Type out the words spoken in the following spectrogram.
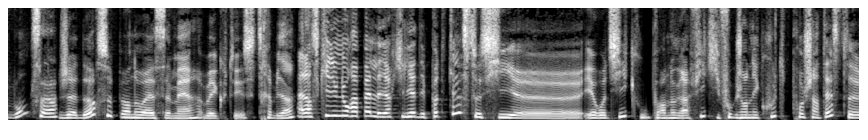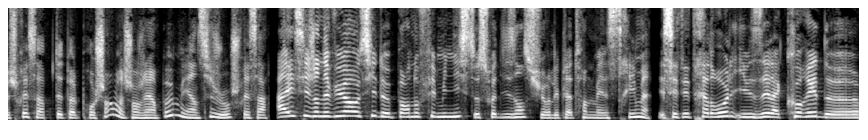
bon ça. J'adore ce porno ASMR. Bah écoutez, c'est très bien. Alors ce qui nous rappelle d'ailleurs qu'il y a des podcasts aussi euh, érotiques ou pornographiques. Il faut que j'en écoute. Prochain test, euh, je ferai ça. Peut-être pas le prochain, on va changer un peu, mais un de ces jours, je ferai ça. Ah si j'en ai vu un aussi de porno féministe soi-disant sur les plateformes mainstream. Et c'était très drôle. Il faisait la choré de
